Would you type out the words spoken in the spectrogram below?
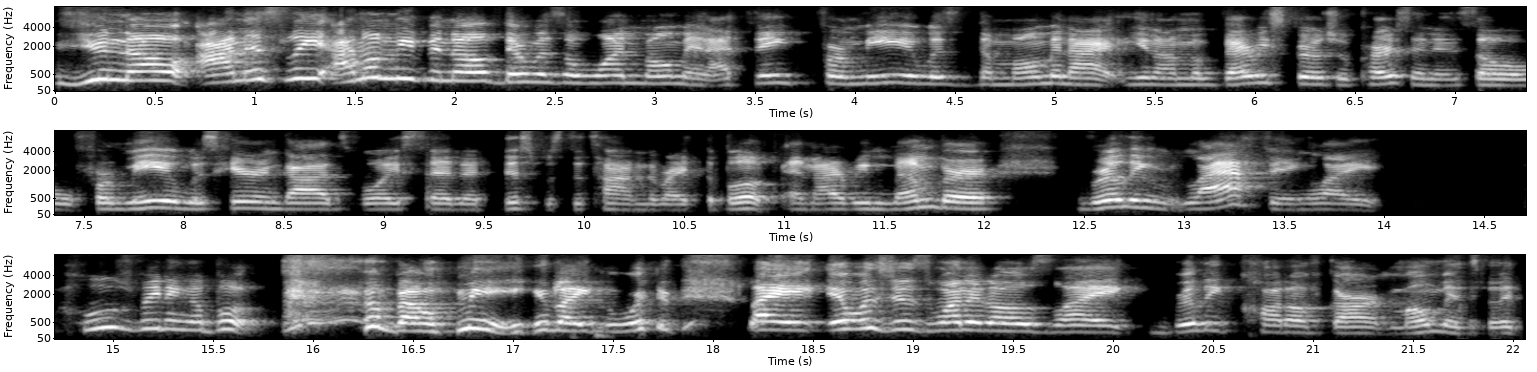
You know, honestly, I don't even know if there was a one moment. I think for me, it was the moment I, you know, I'm a very spiritual person. And so for me, it was hearing God's voice said that this was the time to write the book. And I remember really laughing, like, who's reading a book about me? like, mm-hmm. like it was just one of those like really caught off guard moments. But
